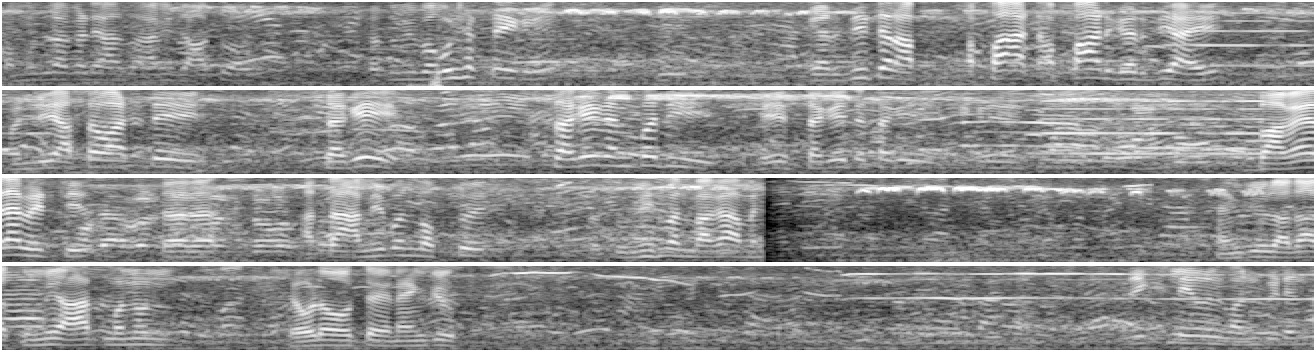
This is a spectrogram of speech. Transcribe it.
समुद्राकडे आज आम्ही जातो आहोत. तर तुम्ही बघू शकता इकडे की गर्दी तर अप अपाट अपाट गर्दी आहे. म्हणजे असं वाटते सगळे सगळे गणपती हे सगळेचे सगळे इकडे बघायला भेटतील. तर आता आम्ही पण बघतोय. तर तुम्ही पण बघा. म्हणजे थँक्यू दादा तुम्ही आहात म्हणून एवढं होतंय thank you. Next level confidence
